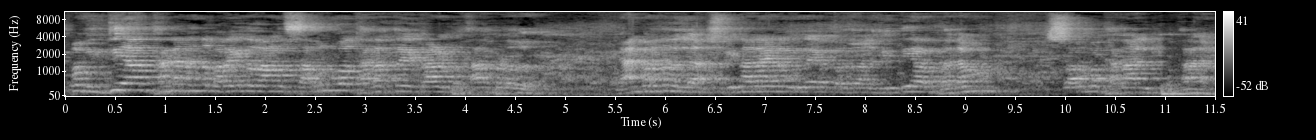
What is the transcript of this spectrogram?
അപ്പൊ വിദ്യാധനം എന്ന് പറയുന്നതാണ് സർവധനത്തെക്കാൾ പ്രധാനപ്പെട്ടത്. ഞാൻ പറഞ്ഞതല്ല ശ്രീനാരായണ ഗുരുദേവൻ പറഞ്ഞതാണ് വിദ്യാധനം സർവധനാൽ പ്രധാനം.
